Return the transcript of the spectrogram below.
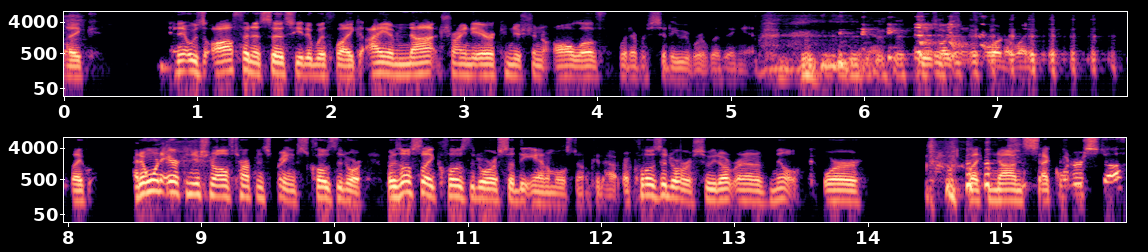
like, and it was often associated with like I am not trying to air condition all of whatever city we were living in. It was always in Florida, like- I don't want to air condition all of Tarpon Springs. Close the door. But it's also like close the door so the animals don't get out, or close the door so we don't run out of milk, or like non sequitur stuff.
